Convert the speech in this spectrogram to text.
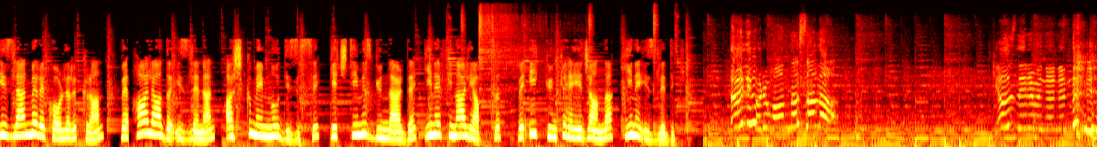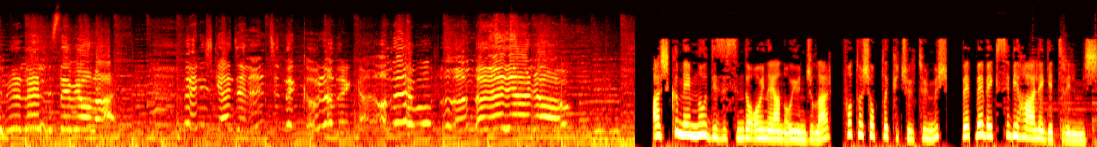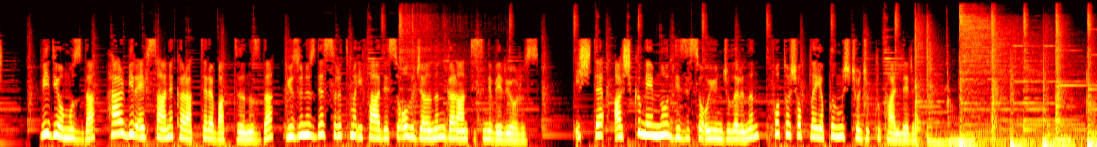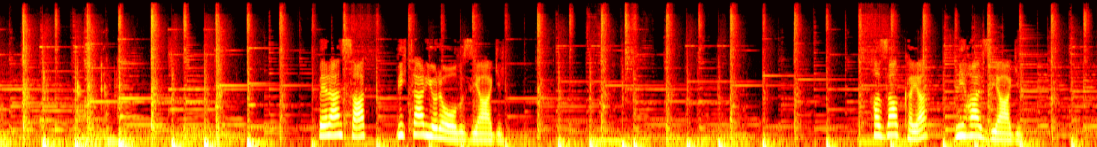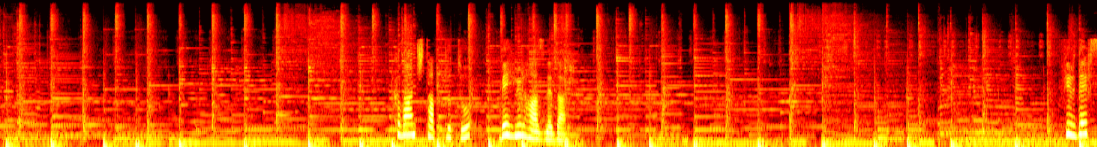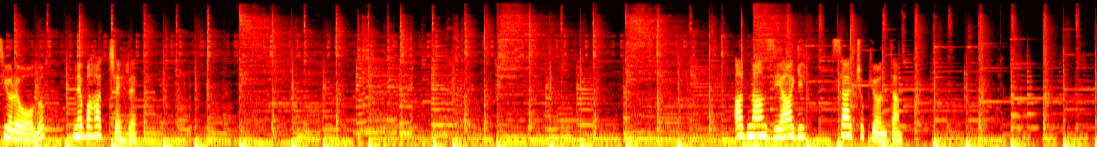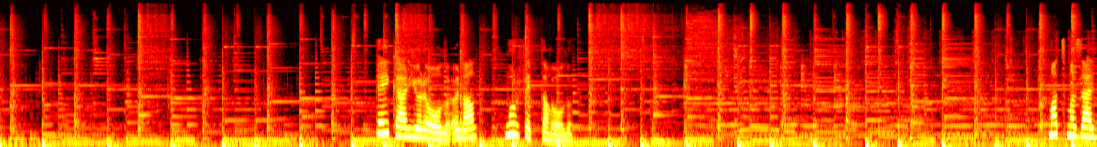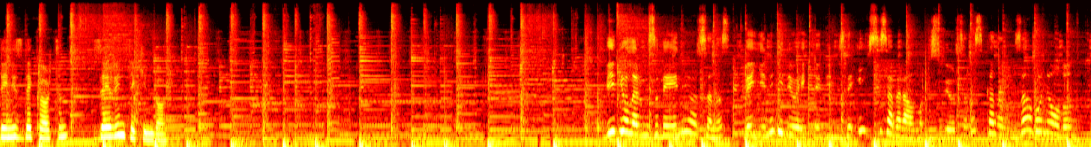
İzlenme rekorları kıran ve hala da izlenen Aşkı Memnu dizisi geçtiğimiz günlerde yine final yaptı ve ilk günkü heyecanla yine izledik. Ölüyorum anlasana. Gözlerimin önünde birbirlerini seviyorlar. Ben işkenceler içinde kıvranırken onların mutluluğundan ölüyorum. Aşkı Memnu dizisinde oynayan oyuncular Photoshop'la küçültülmüş ve bebeksi bir hale getirilmiş. Videomuzda her bir efsane karaktere baktığınızda yüzünüzde sırıtma ifadesi olacağının garantisini veriyoruz. İşte Aşkı Memnu dizisi oyuncularının Photoshop'la yapılmış çocukluk halleri. Beren Saat, Bihter Yöreoğlu Ziyagil. Hazal Kaya, Nihal Ziyagil. Kıvanç Tatlıtuğ, Behlül Haznedar. Firdevs Yöreoğlu, Nebahat Çehre. Adnan Ziyagil, Selçuk Yöntem. Peyker Yöreoğlu Önal, Nur Fettahoğlu. Matmazel Denizde Curtin, Zerrin Tekindor. Videolarımızı beğeniyorsanız ve yeni video eklediğimizde ilk siz haber almak istiyorsanız kanalımıza abone olun.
